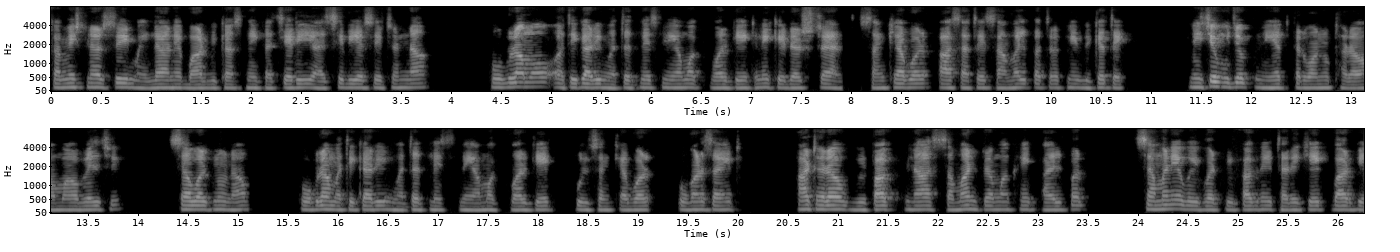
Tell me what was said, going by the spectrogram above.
કમિશનરશ્રી મહિલા અને બાળ વિકાસની કચેરી, આઈસીડીએસ હેઠળના પ્રોગ્રામો, અધિકારી મદદનીશ નિયામક વર્ગ એકની કેડર સ્ટ્રેન્થ, સંખ્યાબળ, આ સાથે સામેલ પત્રકની વિગતે નીચે મુજબ નિયત કરવાનું ઠરાવવામાં આવેલ છે. સવર્ગનું નામ પ્રોગ્રામ અધિકારી, મદદનીશ નિયામક વર્ગ એક, કુલ સંખ્યાબળ ઓગણસાઠ. આ ઠરાવ વિભાગના સમાન ક્રમાંકની ફાઇલ પર સામાન્ય વહીવટ વિભાગની તારીખ એક બાર બે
